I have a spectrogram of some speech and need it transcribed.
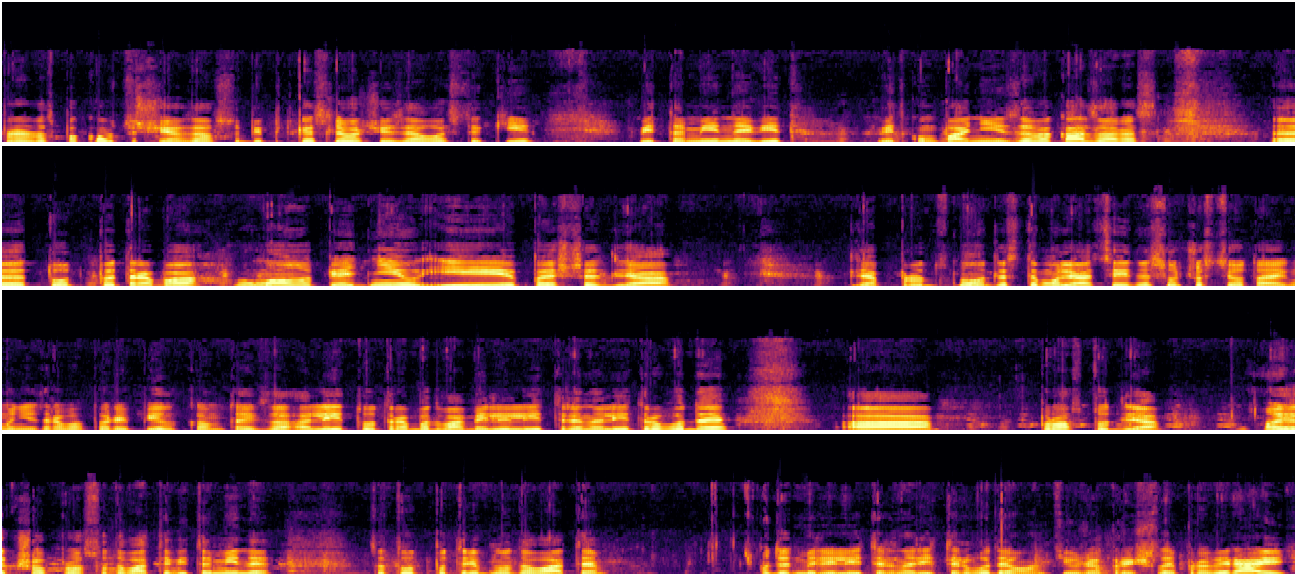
при розпаковці, що я взяв собі підкислювач і взяв ось такі вітаміни від, від компанії ЗВК зараз. Е, Тут треба умовно 5 днів і пише для, для, ну, для стимуляції несучості, отак як мені треба перепілкам. Та й взагалі то треба 2 мл на літр води. А просто для, ну якщо просто давати вітаміни, то тут потрібно давати 1 мл на літр води. Вон ті вже прийшли, провіряють.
